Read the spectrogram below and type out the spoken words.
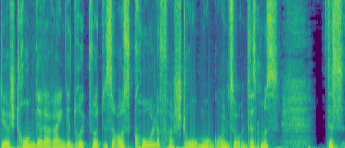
der Strom, der da reingedrückt wird, ist aus Kohleverstromung und so. Und das muss, das,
